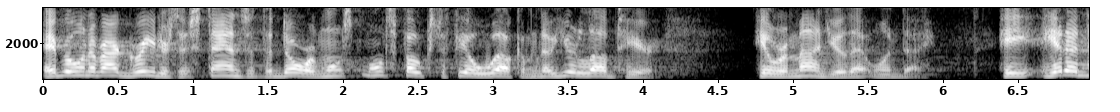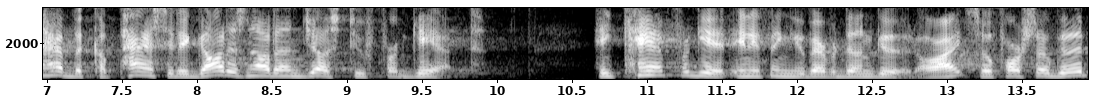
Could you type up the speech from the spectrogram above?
Every one of our greeters that stands at the door and wants, wants folks to feel welcome, know you're loved here, he'll remind you of that one day. He, he doesn't have the capacity, God is not unjust to forget. He can't forget anything you've ever done good. All right, so far so good.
